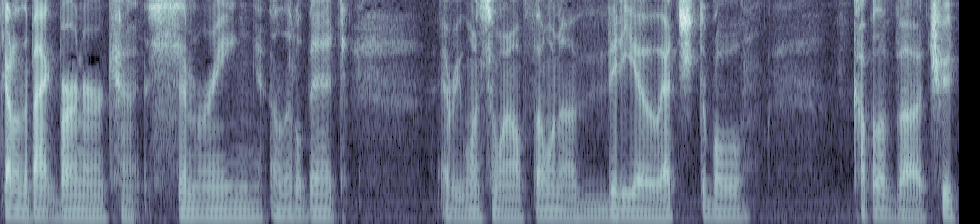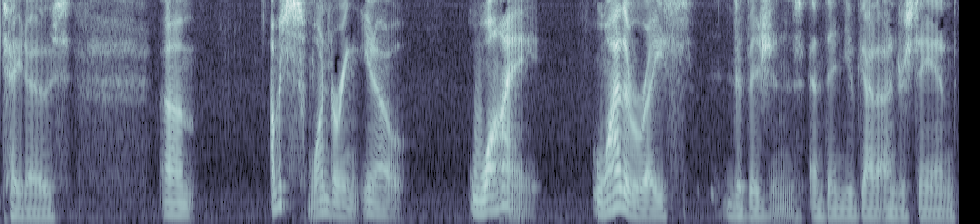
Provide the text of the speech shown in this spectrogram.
got on the back burner, kind of simmering a little bit. Every once in a while, throwing a video etchable, a couple of uh, true potatoes. Um, I was just wondering, you know, why, why the race divisions, and then you've got to understand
